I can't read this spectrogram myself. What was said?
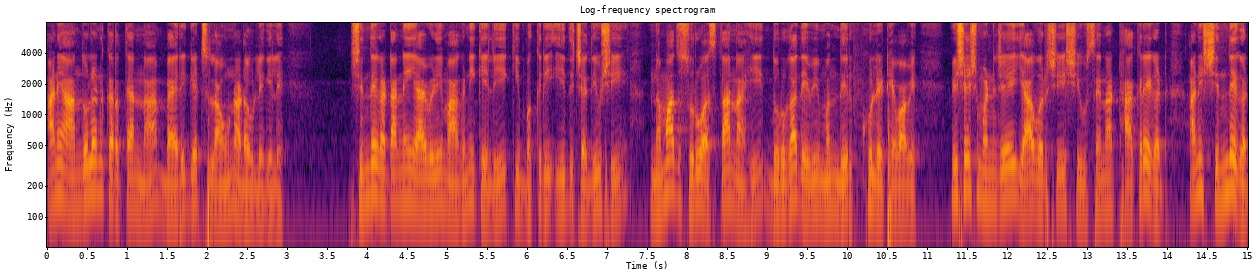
आणि आंदोलनकर्त्यांना बॅरिगेट्स लावून अडवले गेले. शिंदे गटाने यावेळी मागणी केली की बकरी ईदच्या दिवशी नमाज सुरू असतानाही दुर्गादेवी मंदिर खुले ठेवावे. विशेष म्हणजे यावर्षी शिवसेना ठाकरे गट आणि शिंदे गट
